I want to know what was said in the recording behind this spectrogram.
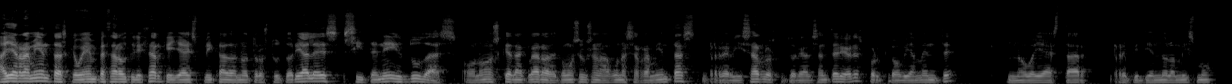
Hay herramientas que voy a empezar a utilizar que ya he explicado en otros tutoriales. Si tenéis dudas o no os queda claro de cómo se usan algunas herramientas, revisar los tutoriales anteriores porque obviamente no voy a estar repitiendo lo mismo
